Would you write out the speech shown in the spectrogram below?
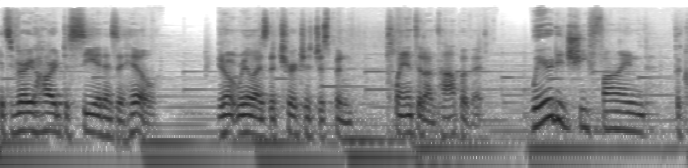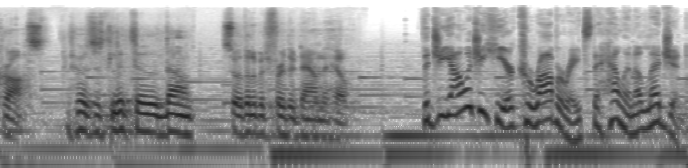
it's very hard to see it as a hill. You don't realize the church has just been planted on top of it. Where did she find the cross? It was a little down. So a little bit further down the hill. The geology here corroborates the Helena legend.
